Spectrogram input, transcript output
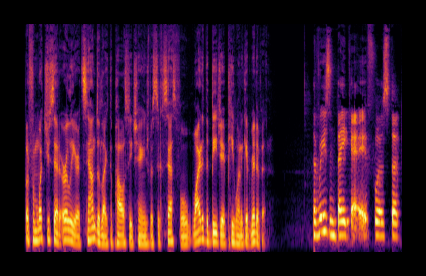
But from what you said earlier, it sounded like the policy change was successful. Why did the BJP want to get rid of it? The reason they gave was that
